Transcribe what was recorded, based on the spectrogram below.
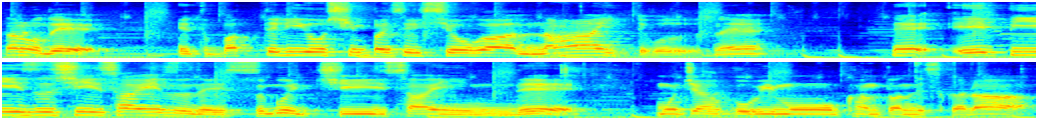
なので、えっと、バッテリーを心配する必要がないってことですね。で、APS-C サイズですごい小さいんで、持ち運びも簡単ですから、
